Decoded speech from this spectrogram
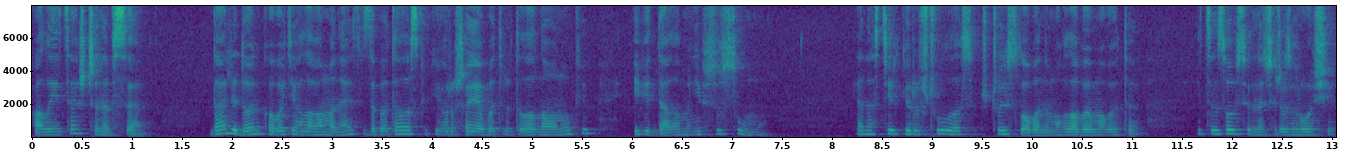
Але і це ще не все. Далі донька витягла гаманець, запитала, скільки грошей я витратила на онуків, і віддала мені всю суму. Я настільки розчулилась, що й слова не могла вимовити. І це зовсім не через гроші.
